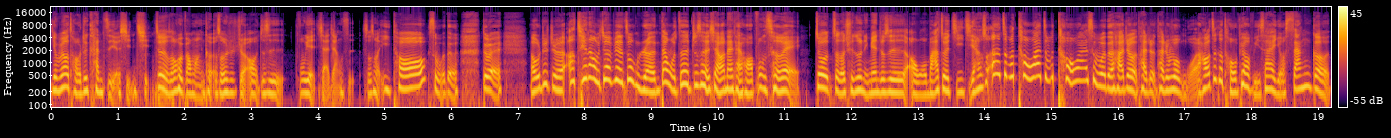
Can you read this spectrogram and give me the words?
有没有投就看自己的心情，就有时候会帮忙投，有时候就觉得哦就是。敷衍一下这样子，说什么一投什么的，对，然后我就觉得啊，天哪，我居然变成这种人！但我真的就是很想要那台滑步车，诶，就整个群组里面就是哦，我妈最积极，她说啊，怎么投啊，怎么投啊什么的，她就她就她就问我，然后这个投票比赛有三个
